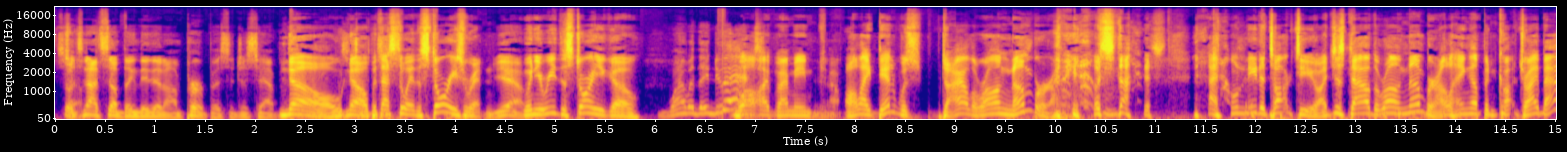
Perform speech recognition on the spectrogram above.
So, it's not something they did on purpose. It just happened. No, no, but that's the way the story's written. Yeah. When you read the story, you go, Why would they do that? well, I, I mean, all I did was dial the wrong number. I mean, it's not. It's, I don't need to talk to you. I just dialed the wrong number. I'll hang up and call, try back.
